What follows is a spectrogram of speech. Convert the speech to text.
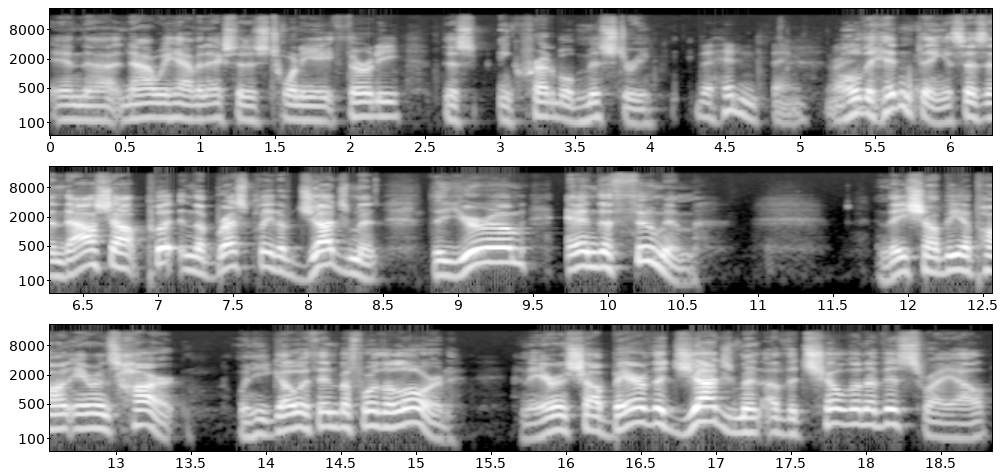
And uh, now we have in Exodus 28, 30, this incredible mystery the hidden thing. Right? Oh, the hidden thing. It says, And thou shalt put in the breastplate of judgment the Urim and the Thummim. And they shall be upon Aaron's heart when he goeth in before the Lord. And Aaron shall bear the judgment of the children of Israel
